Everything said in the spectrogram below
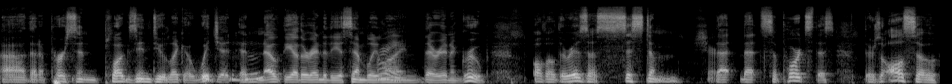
uh, that a person plugs into like a widget and out the other end of the assembly Mm-hmm. Right. line, they're in a group. Although there is a system Sure. that, that supports this, there's also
